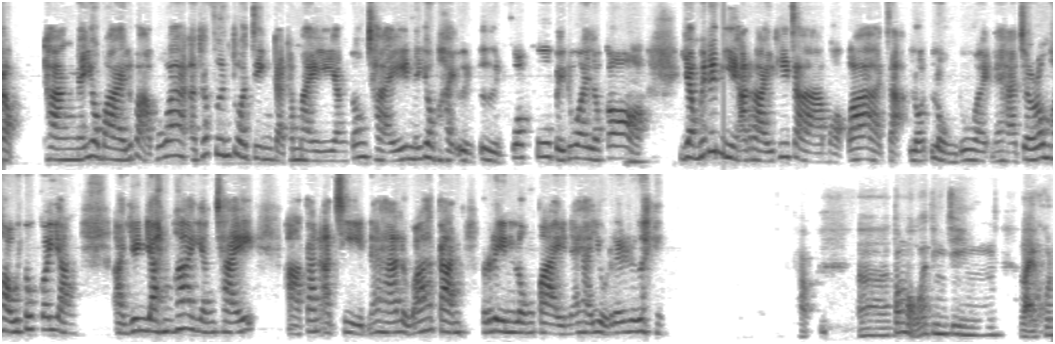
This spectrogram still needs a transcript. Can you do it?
กับ ทางนโยบายหรือเปล่า เพราะว่าถ้าฟื้นตัวจริง แต่ทำไมยังต้องใช้นโยบายอื่น ๆ ควบคู่ไปด้วย แล้วก็ยังไม่ได้มีอะไรที่จะบอกว่าจะลดลงด้วยนะคะเจอร์โรมพาวเวลก็ยังยืนยันว่ายังใช้การอัดฉีดนะคะหรือว่าการรินลงไปนะคะอยู่เรื่อยๆ ครับต้องบอกว่าจริง ๆ หลายคน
